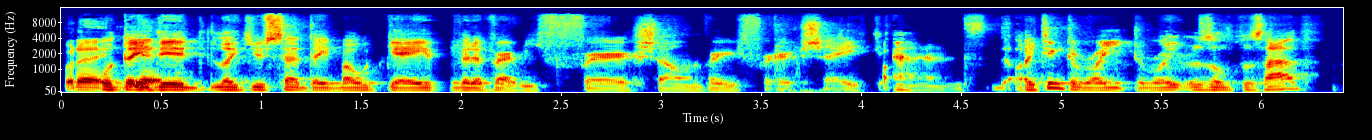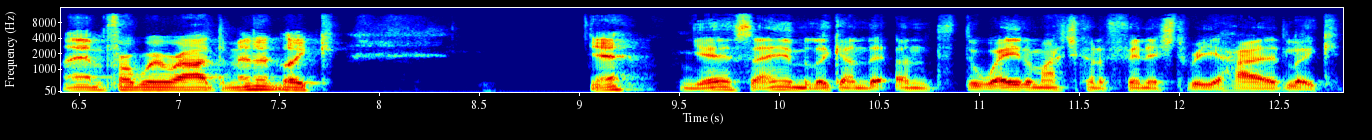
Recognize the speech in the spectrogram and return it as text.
But, uh, But they yeah, did, like you said, they both gave it a very fair show and very fair shake, and I think the right the right result was had, um, for where we're at the minute. Like, yeah, Yeah, same. Like and the and the way the match kind of finished, where you had like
